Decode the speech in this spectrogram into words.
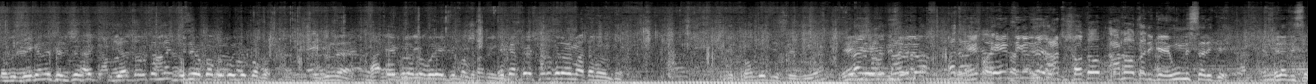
তবে যেখানে সেই সব ইয়ার দরকার নাই ওই কবর ওই যে কবর। এগুলো? কবর এই যে কবর। এখান থেকে শুরু করে মাথা পর্যন্ত। কবে দিছে এগুলো? আঠারো তারিখে উনিশ তারিখে এটা দিছে।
